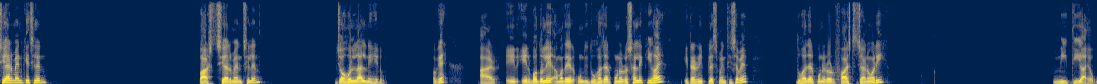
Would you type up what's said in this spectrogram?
চেয়ারম্যান কে ছিলেন? ফার্স্ট চেয়ারম্যান ছিলেন জওহরলাল নেহেরু। ওকে আর এর এর বদলে আমাদের উনি দু হাজার পনেরো সালে কি হয়? এটার রিপ্লেসমেন্ট হিসাবে দু হাজার পনেরোর ফার্স্ট জানুয়ারি নীতি আয়োগ।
